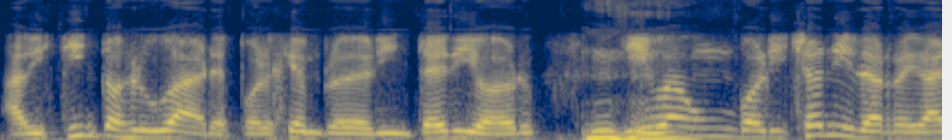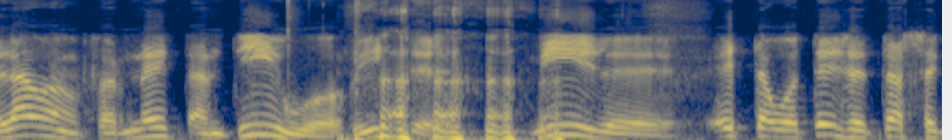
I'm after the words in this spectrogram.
a, distintos lugares, por ejemplo, del interior, iba a un bolichón y le regalaban Fernet antiguos, ¿viste? Mire, esta botella está hace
